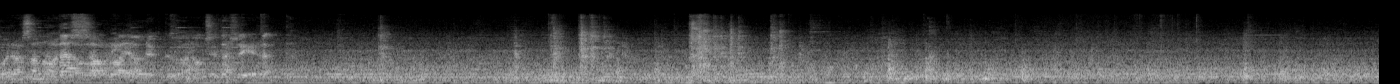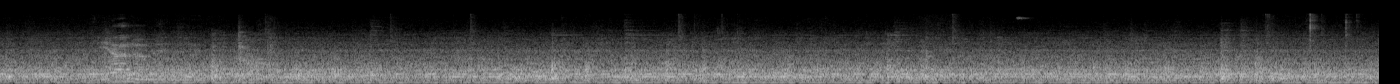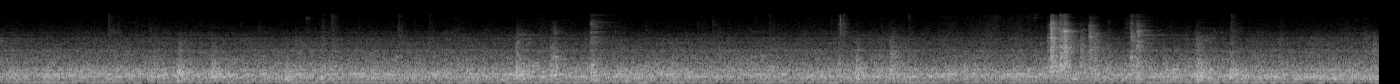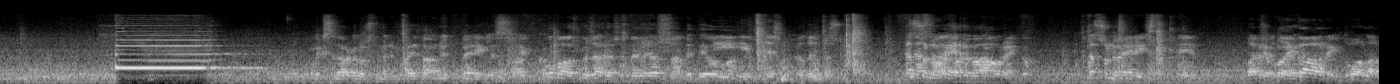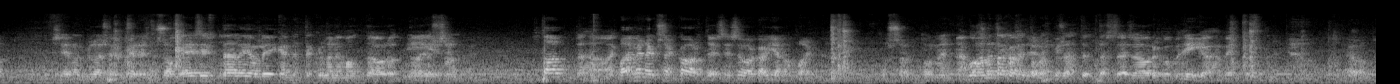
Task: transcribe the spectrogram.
Voidaan sanoa, että Tässä on raja nykyään, onko sitä siirretty? Jäänyt menee. Oliko se tarkoitus, että me ajetaan nyt perille saakka? Kuvauspysähdys meillä jossain piti olla. Niin, pitäis otettais... Tässä on, on aika eri, hyvä aurinko. tässä on nyt eristä. Niin. Vaikka Joko toi ei- kaari tuolla, siellä on kyllä se peristys Ei siis täällä ei ole liikennettä, kyllä ne malttaa odottaa Niin. jossain. Ta- Tähän aikaan. vai mennäänkö sinne kaarteeseen? Se on aika hieno paikka. Tuossa tuolla Mennään. Kunhan me takaisin tuolla pysähtyä tässä, ei se aurinko mihinkään hävittää. Joo.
